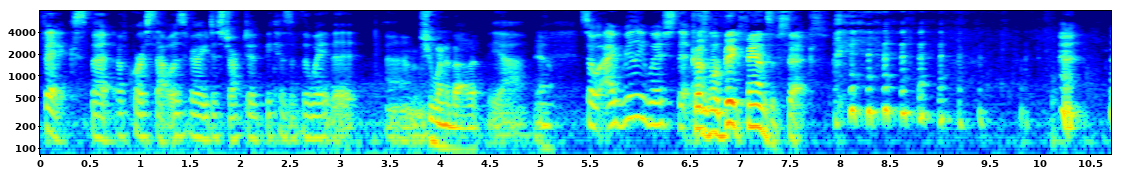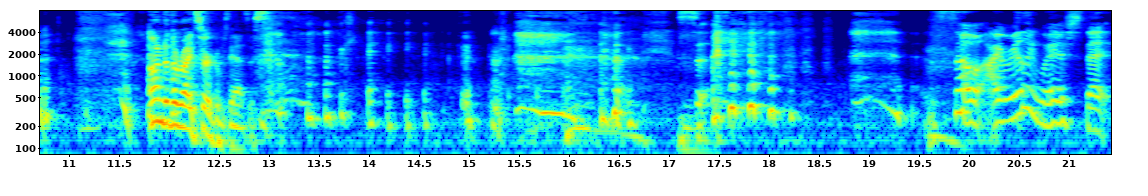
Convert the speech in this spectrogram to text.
fix. But of course, that was very destructive because of the way that, um, She went about it. yeah. Yeah. So I really wish that Because we we're big fans of sex. Under the right circumstances. okay. so, so I really wish that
